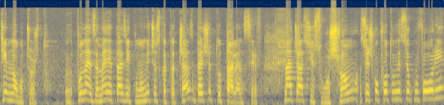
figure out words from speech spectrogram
ти е много чуждо. Поне за мен тази економическата част беше тотален срив. Значи аз изслушвам всичко, което ми се говори.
